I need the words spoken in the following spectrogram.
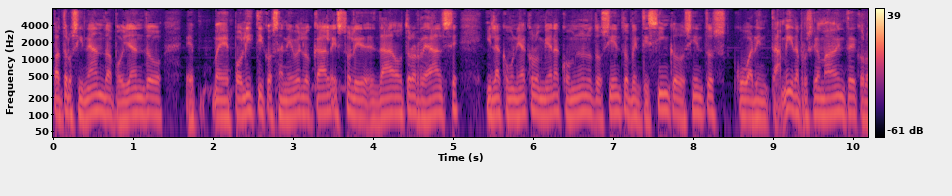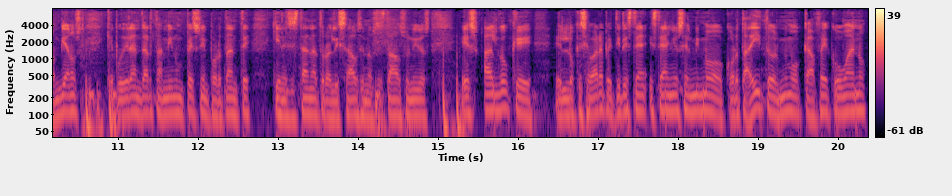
patrocinando, apoyando eh, eh, políticos a nivel local, esto le da otro realce, y la comunidad colombiana con unos 225, 240 mil aproximadamente de colombianos que pudieran dar también un peso importante quienes están naturalizados en los Estados Unidos. Es algo que lo que se va a repetir este, este año es el mismo cortadito, el mismo café cubano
